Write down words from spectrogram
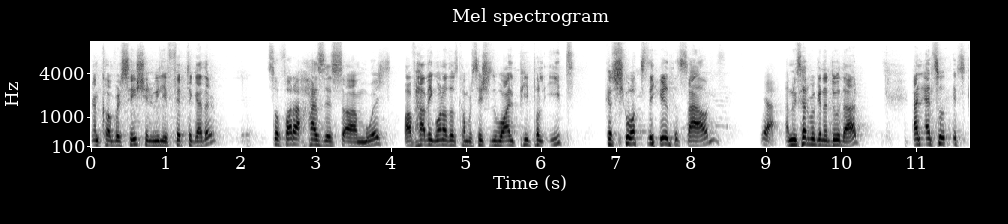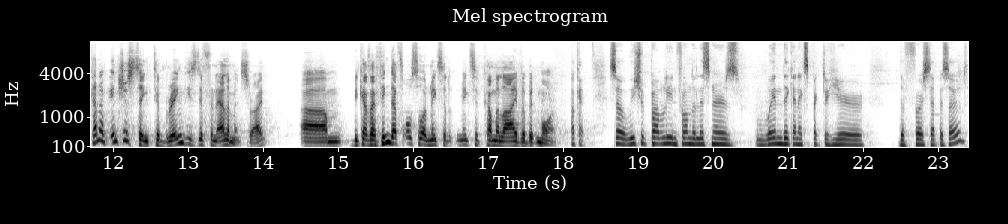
and conversation really fit together. So Farah has this um, wish of having one of those conversations while people eat because she wants to hear the sounds. Yeah, and we said we're going to do that. And, and so it's kind of interesting to bring these different elements, right? um, because I think that's also what makes it makes it come alive a bit more. Okay, so we should probably inform the listeners when they can expect to hear the first episode.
